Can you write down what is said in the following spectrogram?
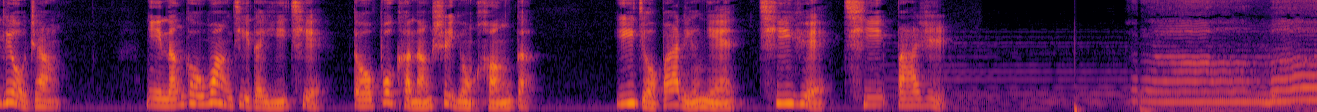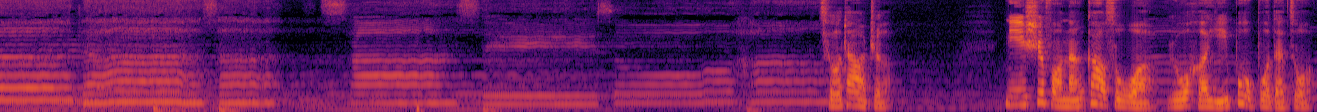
六章，你能够忘记的一切都不可能是永恒的。一九八零年七月七八日。求道者，你是否能告诉我如何一步步的做，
